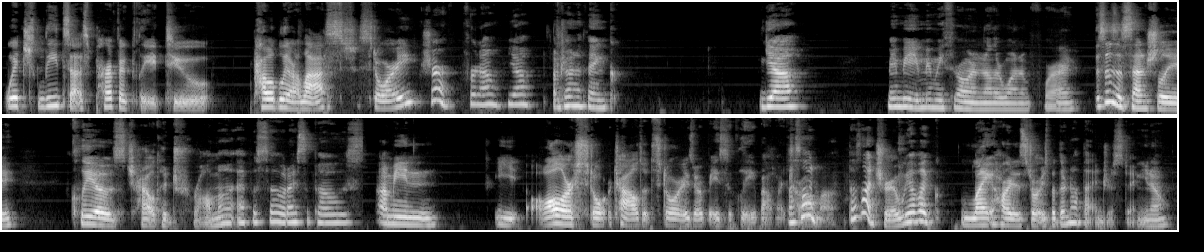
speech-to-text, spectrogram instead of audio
which leads us perfectly to probably our last story. sure for now. Yeah, I'm trying to think. Yeah, maybe maybe throw in another one where I. This is essentially Cleo's childhood trauma episode, I suppose. I mean, all our sto- childhood stories are basically about my That's trauma. That's not true. We have like light-hearted stories, but they're not that interesting, you know.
